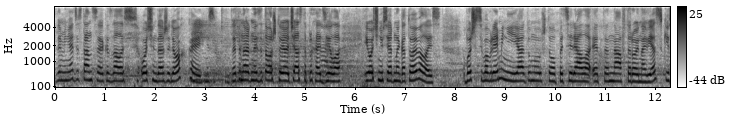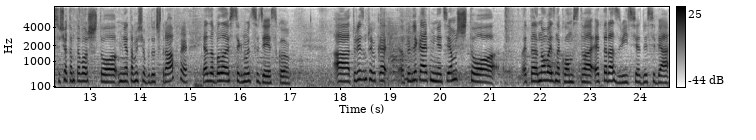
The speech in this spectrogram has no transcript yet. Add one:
Для меня дистанция оказалась очень даже легкой. Это, наверное, из-за того, что я часто проходила и очень усердно готовилась. Больше всего времени я думаю, что потеряла это на второй навеске, с учетом того, что мне там еще будут штрафы, я забыла стегнуть судейскую. А туризм привлекает меня тем, что это новое знакомство, это развитие для себя.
